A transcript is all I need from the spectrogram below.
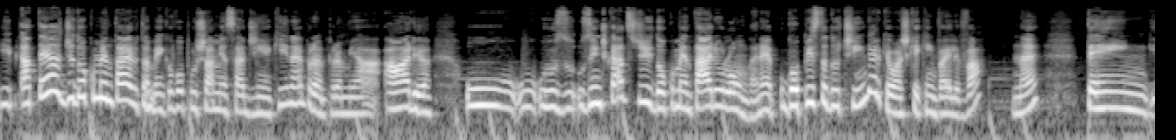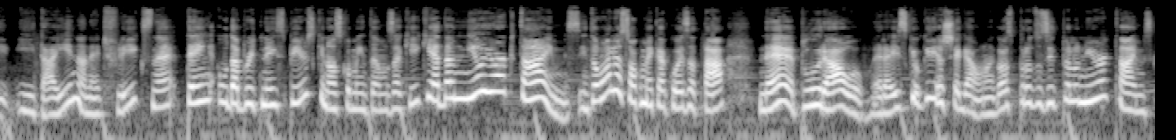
E até de documentário também, que eu vou puxar minha sardinha aqui, né, pra, pra minha área. O, o- os, os indicados de documentário longa, né? O Golpista do Tinder, que eu acho que é quem vai levar, né? Tem, e- tá aí na Netflix, né? Tem o da Britney Spears, que nós comentamos aqui, que é da New York Times. Então, olha só como é que a coisa tá, né? Plural. Era isso que eu queria chegar. Um negócio produzido pelo New York Times.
